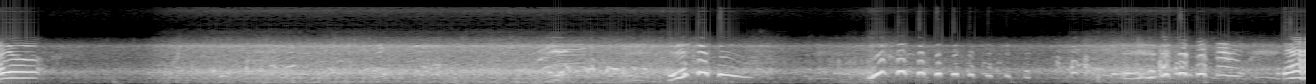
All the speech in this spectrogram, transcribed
Ayo. Kita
